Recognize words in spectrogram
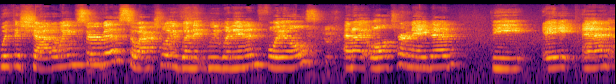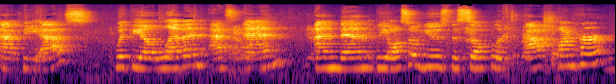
with the shadowing service. So actually when it, we went in and foils and I alternated the 8N at BS with the 11SN and then we also used the Silk Lift Ash on her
